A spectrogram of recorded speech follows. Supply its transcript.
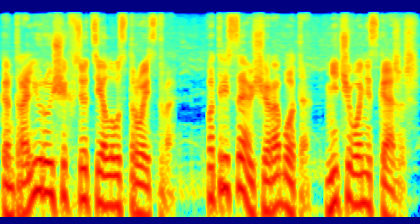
контролирующих все тело устройства. Потрясающая работа, ничего не скажешь.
